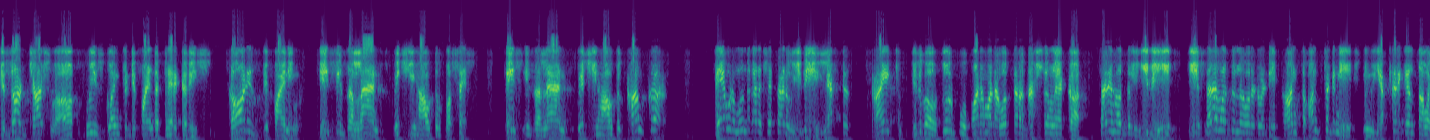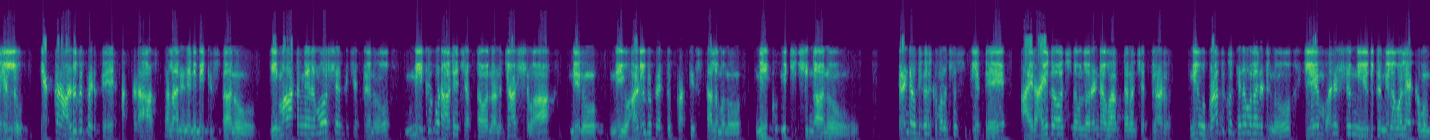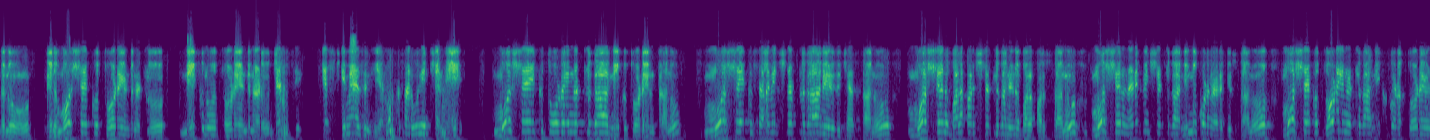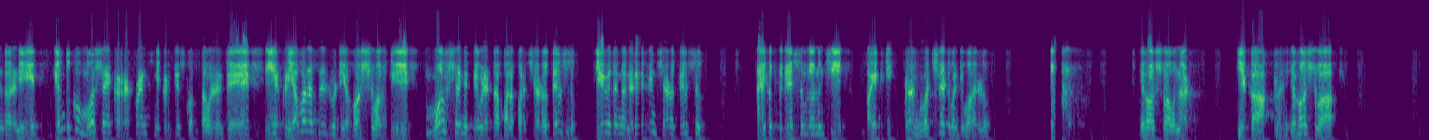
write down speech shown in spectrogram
it's not Joshua who is going to define the territories God is defining this is the land which you have to process this is the land which you have to conquer దేవుడు ముందుగానే చెప్పాడు ఇది left right. ఇదిగో తూర్పు పడమట ఉత్తర దక్షిణం యొక్క సరిహద్దులు ఇవి. ఈ సరిహద్దుల్లో ఉన్నటువంటి ప్రాంతం అంతటిని నువ్వు ఎక్కడికి వెళ్తావో ఎల్లు ఎక్కడ అడుగు పెడితే అక్కడ ఆ స్థలాన్ని నేను మీకు ఇస్తాను. ఈ మాట నేను మోషకి చెప్పాను. నీకు కూడా అదే చెప్తా ఉన్నాను. జాషువా నేను నీవు అడుగు పెట్టు ప్రతి స్థలమును నీకు ఇచ్చుచున్నాను. రెండవది కనుక మనం చూసినట్లయితే ఆయన ఐదవ వచనంలో రెండవ వాగ్దానం చెప్తున్నాడు. నీవు బ్రతుకు దినములన్నిటిను ఏ మనుషుని ఎదుట నిలవలేక ఉందను నేను మోషకు తోడే ఉంటున్నట్లు నీకును తోడే ఉంటున్నాడు జస్ట్ జస్ట్ ఇమాజిన్ హియర్ ఒకసారి ఊహించండి. మోషేకు తోడైనట్లుగా నీకు తోడై ఉంటాను. మోషేకు సెలవిచ్చినట్లుగా నేను ఇది చేస్తాను. మోషేను బలపరిచినట్లుగా నిన్ను బలపరుస్తాను మోషను నడిపించినట్లుగా నిన్ను కూడా నడిపిస్తాను మోషేకు తోడైనట్లుగా నీకు కూడా తోడై ఉండాలని ఎందుకు మోషే యొక్క రెఫరెన్స్ని ఇక్కడ తీసుకొస్తామని అంటే ఈ యొక్క ఎవరైనటువంటి హోషవాల్కి మోషని దేవుడు ఎట్లా బలపరిచాడో తెలుసు ఏ విధంగా నడిపించాడో తెలుసు. ఐగుప్తు దేశంలో నుంచి బయటికి వచ్చినటువంటి వారిలో యహోష్వా ఉన్నాడు. ఈ యొక్క యహోష్వా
